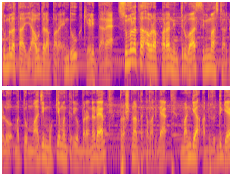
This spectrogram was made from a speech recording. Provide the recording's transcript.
ಸುಮಲತಾ ಯಾವುದರ ಪರ ಎಂದು ಕೇಳಿದ್ದಾರೆ. ಸುಮಲತಾ ಅವರ ಪರ ನಿಂತಿರುವ ಸಿನಿಮಾ ಸ್ಟಾರ್ಗಳು ಮತ್ತು ಮಾಜಿ ಮುಖ್ಯಮಂತ್ರಿಯೊಬ್ಬರ ನಡೆ ಪ್ರಶ್ನಾರ್ಥಕವಾಗಿದೆ. ಮಂಡ್ಯ ಅಭಿವೃದ್ಧಿಗೆ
